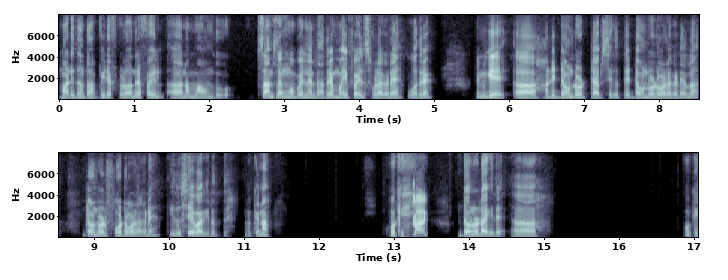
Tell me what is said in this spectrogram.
ಮಾಡಿದಂತಹ ಪಿ ಡಿ ಎಫ್ಗಳು ಅಂದರೆ ಫೈಲ್ ನಮ್ಮ ಒಂದು ಸ್ಯಾಮ್ಸಂಗ್ ಮೊಬೈಲ್ನಲ್ಲಿ ಆದರೆ ಮೈ ಫೈಲ್ಸ್ ಒಳಗಡೆ ಹೋದರೆ ನಿಮಗೆ ಅಲ್ಲಿ ಡೌನ್ಲೋಡ್ ಟ್ಯಾಬ್ ಸಿಗುತ್ತೆ. ಡೌನ್ಲೋಡ್ ಒಳಗಡೆ ಎಲ್ಲ ಡೌನ್ಲೋಡ್ ಫೋಟೋ ಒಳಗಡೆ ಇದು ಸೇವ್ ಆಗಿರುತ್ತೆ. ಓಕೆನಾ ಓಕೆ ಡೌನ್ಲೋಡ್ ಆಗಿದೆ. ಓಕೆ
